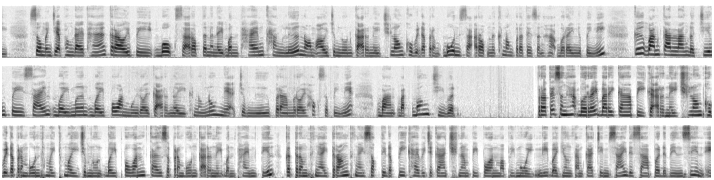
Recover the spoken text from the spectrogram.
សូមបញ្ជាក់ផងដែរថាក្រោយពីបូកសរុបទិន្នន័យបន្ថែមខាងលើនាំឲ្យចំនួនករណីឆ្លង COVID-19 សរុបនៅក្នុងប្រទេសសង្ហបុរីនៅពេលនេះគឺបានកើនឡើងដល់ជាង233,100ករណីក្នុងនោះអ្នកជំងឺ562នាក់បានបាត់បង់ជីវិត។ ប្រទេសសង្ហបុរីបារិកាពីករណីឆ្លង COVID-19 ថ្មីថ្មីចំនួន3099ករណីបន្ថែមទៀតក៏ត្រឹមថ្ងៃត្រង់ថ្ងៃសុក្រទី12ខែវិច្ឆិកាឆ្នាំ2021នេះបើយោងតាមការចេញផ្សាយដោយសារព័ត៌មាន CNA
